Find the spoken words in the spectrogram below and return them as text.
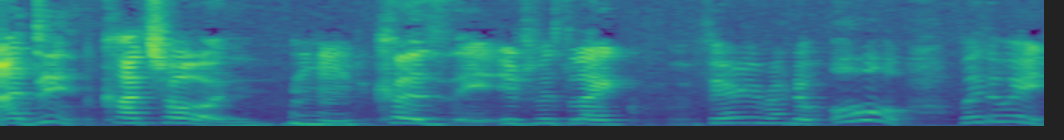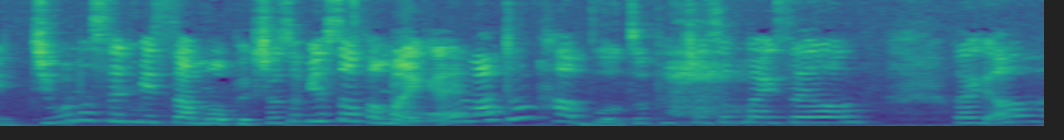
I didn't catch on Mhm. because it, it was like very random. Oh, by the way, do you want to send me some more pictures of yourself? I'm like, um, I don't have loads of pictures of myself. Like, oh,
